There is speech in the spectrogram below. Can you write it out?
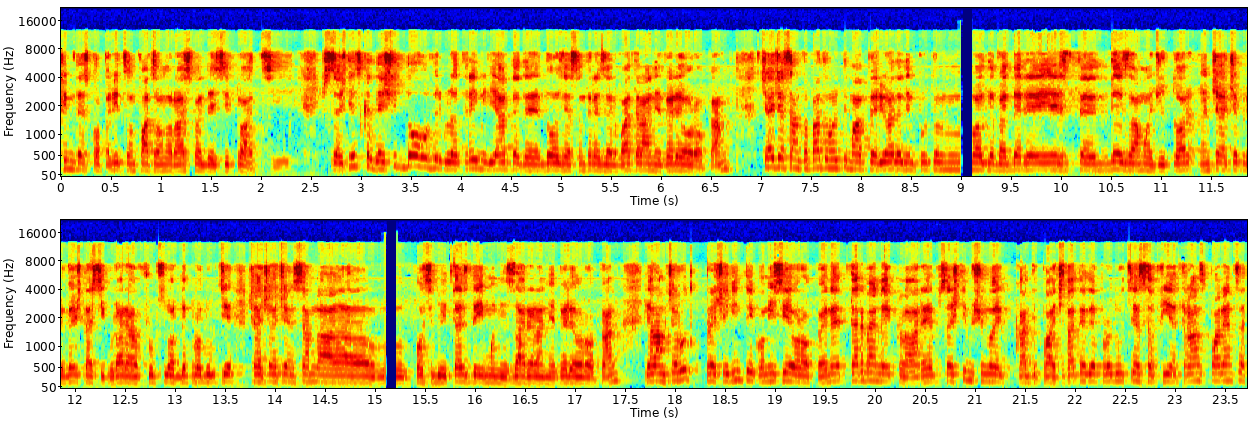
fim descoperiți în fața unor astfel de situații. Și să știți că deși 2,3 miliarde de doze sunt rezervate la nivel european, ceea ce s-a întâmplat în ultima perioadă din punctul meu de vedere este dezamăgitor în ceea ce privește asigurarea fluxurilor de producție și a ceea ce înseamnă uh, posibilități de imunizare la nivel european. Iar am cerut președintei Comisiei Europene termene clare, să știm și noi capacitatea de producție, să fie transparență,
